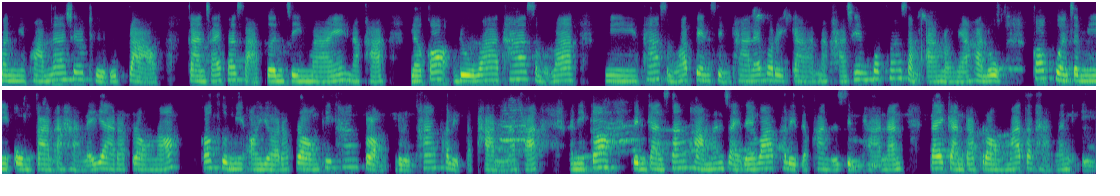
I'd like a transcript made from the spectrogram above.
มันมีความน่าเชื่อถือหรือเปล่า การใช้ภาษาเกินจริงไหมนะคะ แล้วก็ดูว่าถ้าสมมติว่ามีถ้าสมมติว่าเป็นสินค้าและบริการนะคะ เช่น พวกเครื่องสำอางเหล่านี้ค่ะลูกก็ควรจะมีองค์การอาหารและยารับรองเนาะก็คือมีออยรับรองที่ข้างกล่องหรือข้างผลิตภัณฑ์นะคะ อันนี้ก็เป็นการสร้างความมั่นใจได้ว่าผลิตภัณฑ์หรือสินค้านั้น ได้การรับรองมาตรฐานนั่นเอง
